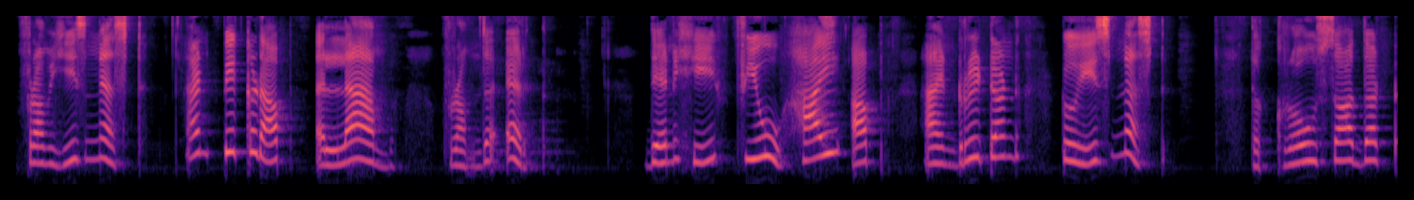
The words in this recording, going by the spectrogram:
from his nest and picked up a lamb from the earth. Then he flew high up and returned to his nest. The crow saw that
